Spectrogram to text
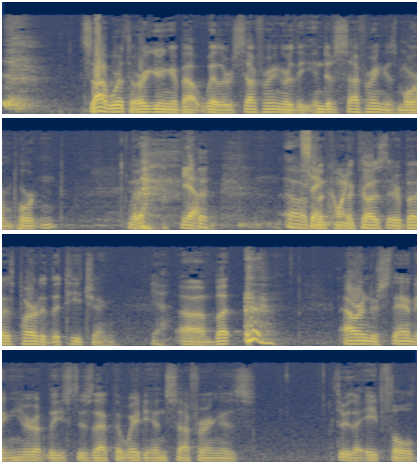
it's not worth arguing about whether suffering or the end of suffering is more important. yeah. uh, Same coin. Because they're both part of the teaching. Yeah. Uh, but our understanding here, at least, is that the way to end suffering is through the Eightfold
